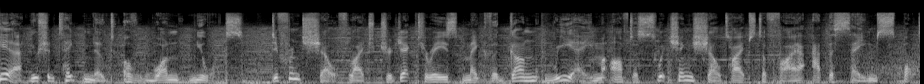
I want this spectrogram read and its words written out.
Here, you should take note of one nuance. Different shell flight trajectories make the gun re-aim after switching shell types to fire at the same spot.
